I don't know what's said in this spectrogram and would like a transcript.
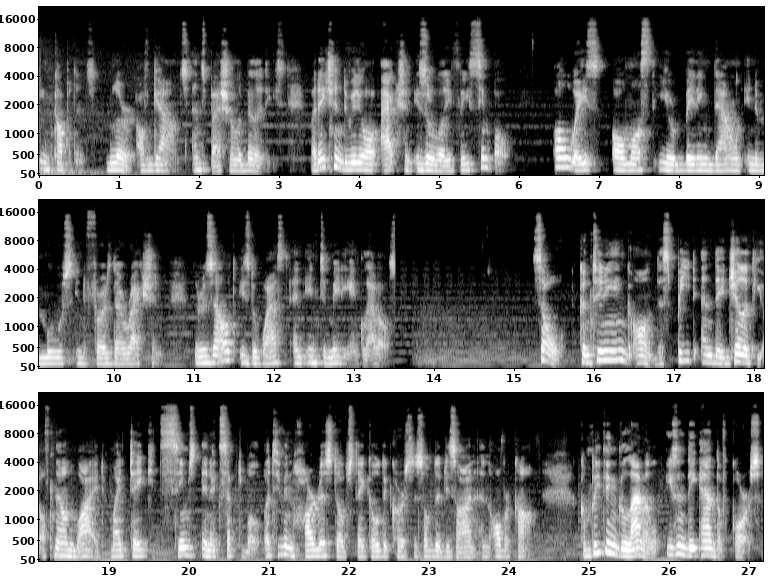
incompetent blur of guns and special abilities, but each individual action is relatively simple. Always, almost, you're beating down in the moves in the first direction. The result is the vast and intermediate levels. So, continuing on, the speed and the agility of Neon White might take it seems unacceptable, but even hardest to obstacle the curses of the design and overcome. Completing the level isn't the end of course.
